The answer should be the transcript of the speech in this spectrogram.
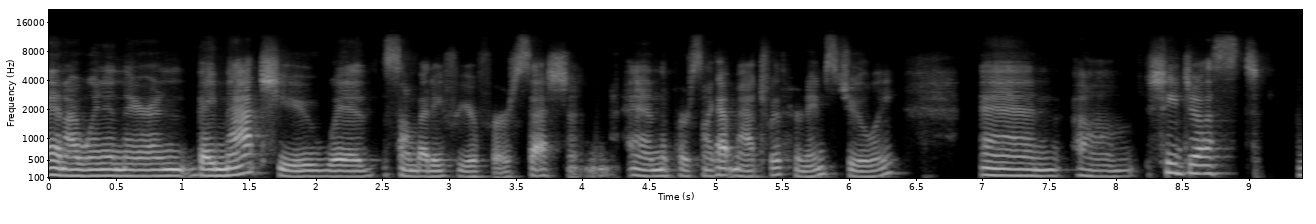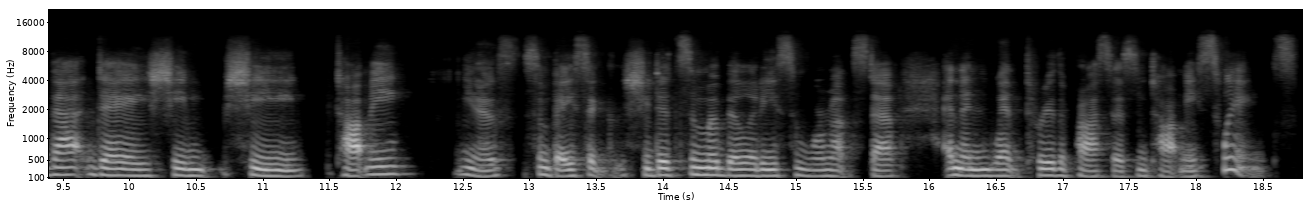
And I went in there and they match you with somebody for your first session. And the person I got matched with, her name's Julie. And um, she just that day she she taught me you know some basic she did some mobility some warm up stuff and then went through the process and taught me swings.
